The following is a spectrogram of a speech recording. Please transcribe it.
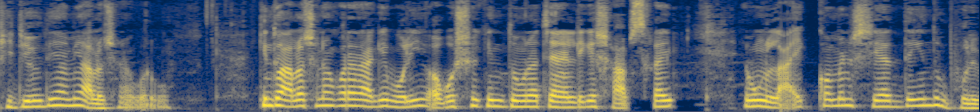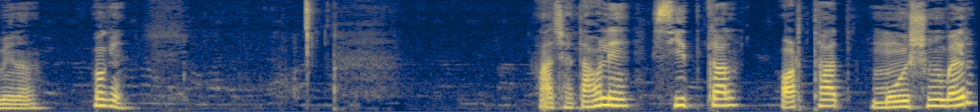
ভিডিওতে আমি আলোচনা করব। কিন্তু আলোচনা করার আগে বলি, অবশ্যই কিন্তু তোমরা চ্যানেলটিকে সাবস্ক্রাইব এবং লাইক, কমেন্ট, শেয়ার দিয়ে কিন্তু ভুলবে না। ওকে? আচ্ছা তাহলে শীতকাল অর্থাৎ মৌসুমী বায়ুর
